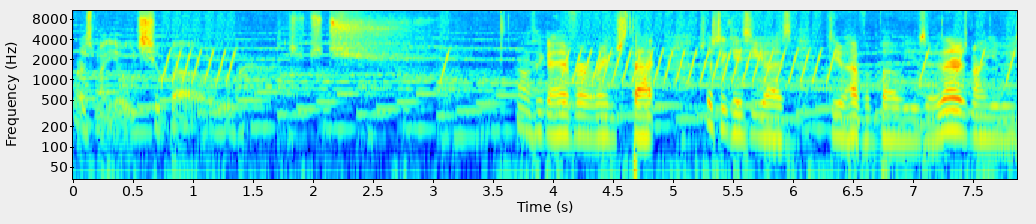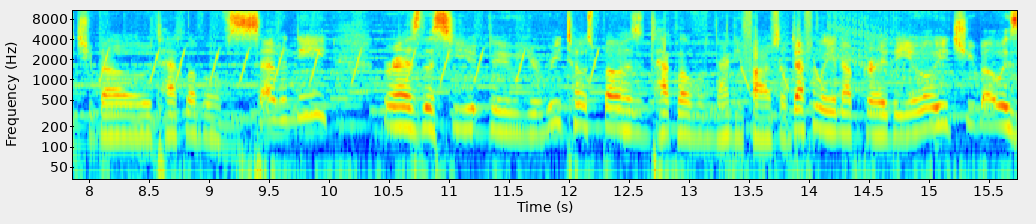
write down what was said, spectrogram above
Where's my Yoichi bow? I don't think I ever arranged that, just in case you guys do have a bow user. There's my Yoichi bow, attack level of 70, whereas this new Eurytos bow has attack level of 95, so definitely an upgrade. The Yoichi bow is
